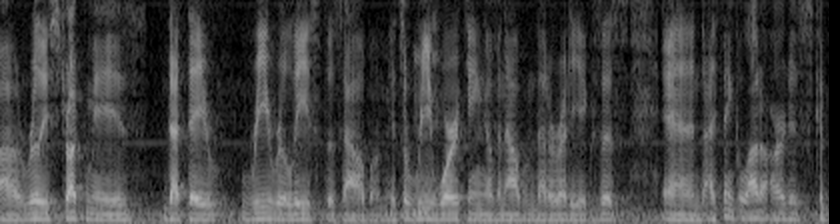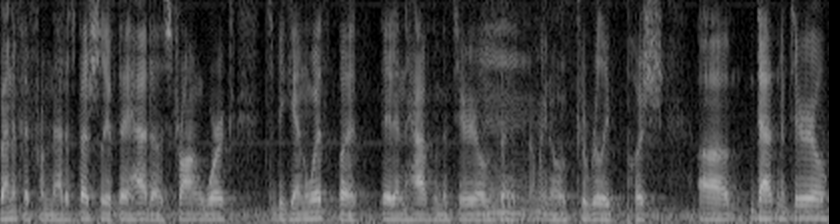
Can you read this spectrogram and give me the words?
uh, really struck me is that they re-released this album. It's a Mm-hmm. reworking of an album that already exists, and I think a lot of artists could benefit from that, especially if they had a strong work to begin with, but they didn't have the materials Mm, that, that you know sense. could really push uh, that material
